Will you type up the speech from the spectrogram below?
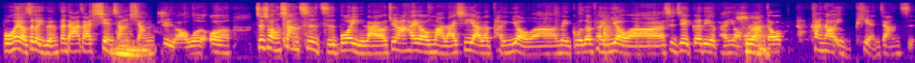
不会有这个缘分，大家在线上相聚哦。我我自从上次直播以来哦，居然还有马来西亚的朋友啊、美国的朋友啊、世界各地的朋友，忽然都看到影片这样子。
